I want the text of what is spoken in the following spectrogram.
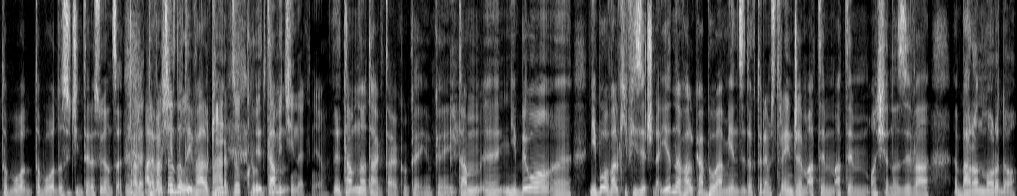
to, było, to było dosyć interesujące. No, ale, ale wracając do tej walki... Bardzo krótki tam, wycinek, nie? Tam, no tak, tak, okej, okay, okej. Okay. Tam nie było, nie było walki fizycznej. Jedna walka była między doktorem Strange'em, a tym, a tym on się nazywa Baron Mordo.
